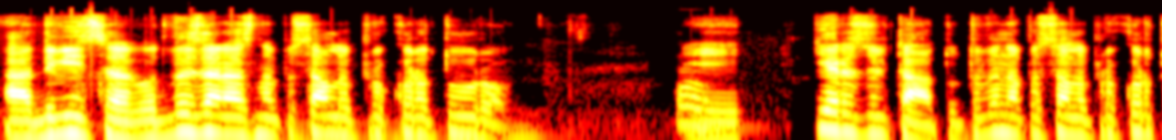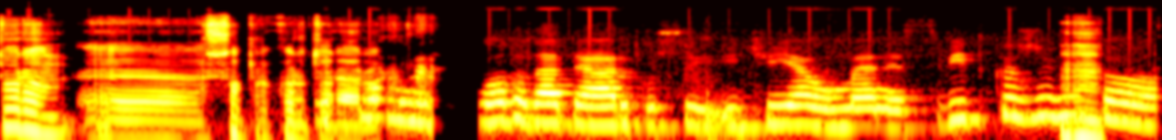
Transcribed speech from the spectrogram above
А дивіться, от ви зараз написали прокуратуру. Так. І який результат? Тобто ви написали прокуратуру, е, що прокуратура робить? Можу додати аркуші, і чи є у мене свідка живі, то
